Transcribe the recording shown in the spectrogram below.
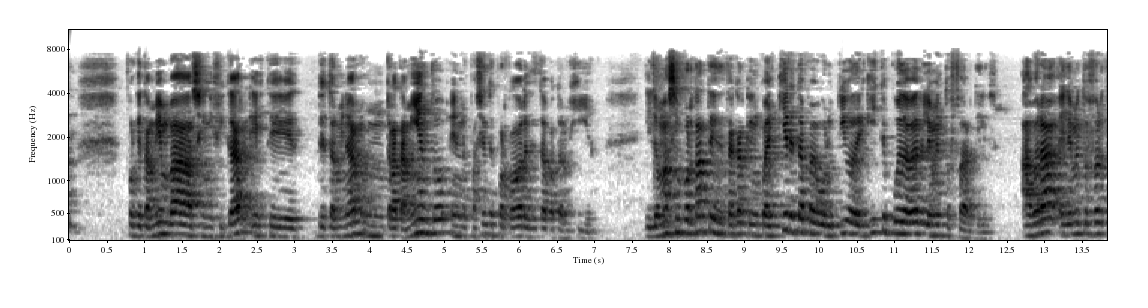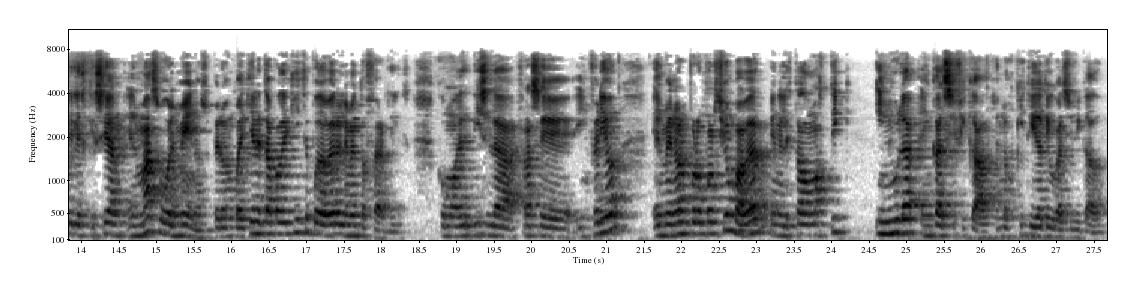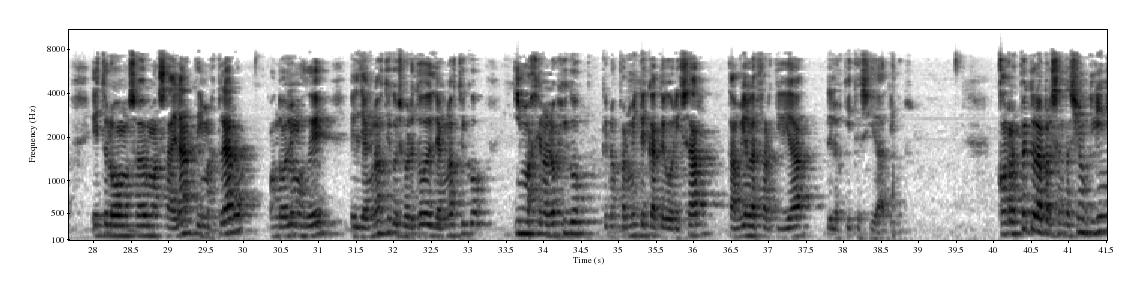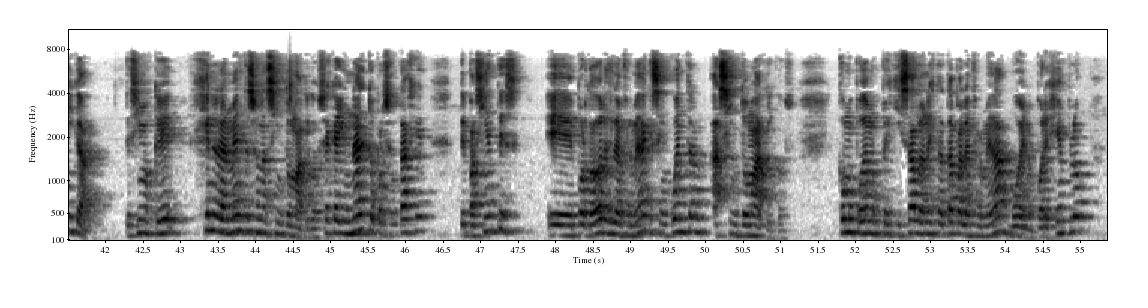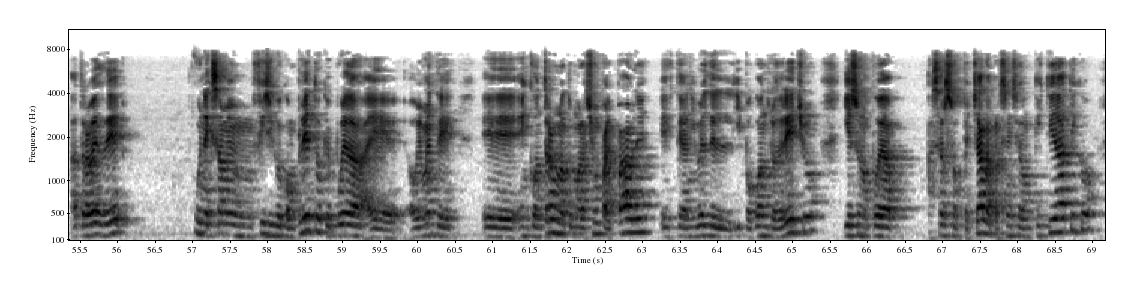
porque también va a significar este, determinar un tratamiento en los pacientes portadores de esta patología. Y lo más importante es destacar que en cualquier etapa evolutiva del quiste puede haber elementos fértiles. Habrá elementos fértiles que sean el más o el menos, pero en cualquier etapa del quiste puede haber elementos fértiles. Como dice la frase inferior, el menor proporción va a haber en el estado más y nula en calcificados, en los quistes hidáticos calcificados. Esto lo vamos a ver más adelante y más claro cuando hablemos de diagnóstico y sobre todo el diagnóstico imagenológico que nos permite categorizar también la fertilidad de los quistes hidáticos. Con respecto a la presentación clínica, decimos que generalmente son asintomáticos, o sea que hay un alto porcentaje de pacientes eh, portadores de la enfermedad que se encuentran asintomáticos. ¿Cómo podemos pesquisarlo en esta etapa de la enfermedad? Bueno, por ejemplo, a través de un examen físico completo que pueda, eh, obviamente, eh, encontrar una tumoración palpable este, a nivel del hipocondrio derecho y eso nos puede hacer sospechar la presencia de un quistidático.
